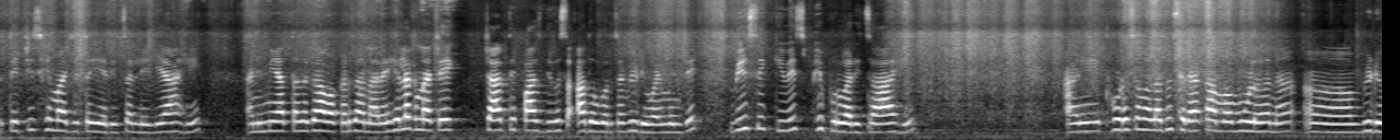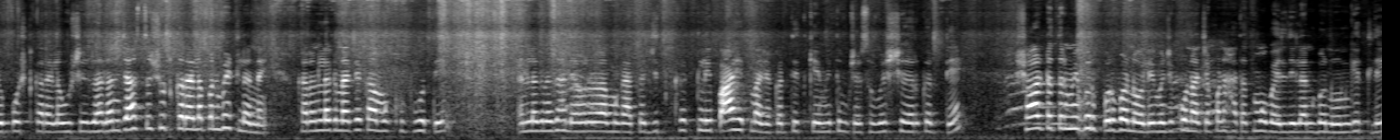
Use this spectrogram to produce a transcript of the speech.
तर त्याचीच हे माझी तयारी चाललेली आहे. आणि मी आता गावाकडे जाणार आहे. हे लग्नाचे एक चार ते पाच दिवस अगोदरचा व्हिडिओ आहे. म्हणजे वीस एकवीस फेब्रुवारीचा आहे. आणि थोडंसं मला दुसऱ्या कामामुळं ना व्हिडिओ पोस्ट करायला उशीर झाला. आणि जास्त शूट करायला पण भेटलं नाही. कारण लग्नाचे कामं खूप होते. आणि लग्न झाल्यावर मग आता जितकं क्लिप आहेत माझ्याकडे तितके मी तुमच्यासोबत शेअर करते. शॉर्ट तर मी भरपूर बनवले म्हणजे कोणाच्या पण हातात मोबाईल दिला आणि बनवून घेतले.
